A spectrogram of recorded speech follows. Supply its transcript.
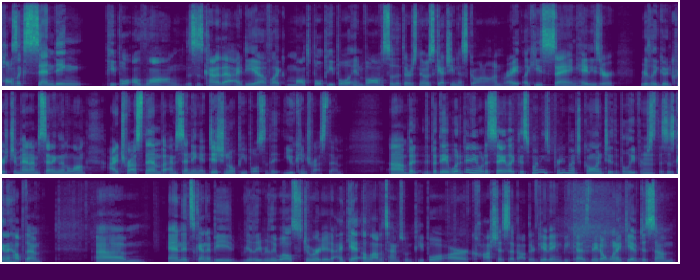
Paul's like sending people along. This is kind of that idea of like multiple people involved so that there's no sketchiness going on, right? Like he's saying, "Hey, these are really good Christian men. I'm sending them along. I trust them, but I'm sending additional people so that you can trust them." Um, but but they would have been able to say like this money's pretty much going to the believers. This is going to help them, um, and it's going to be really really well stewarded. I get a lot of times when people are cautious about their giving because they don't want to give to some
